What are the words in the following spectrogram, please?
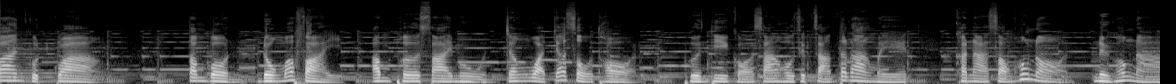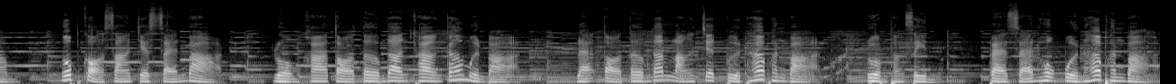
บ้านกุดกว้าง ตำบล ดงมะไฟ อำเภอทรายมูล จังหวัดยะโสธร พื้นที่ก่อสร้าง 63 ตารางเมตร ขนาด 2 ห้องนอน 1 ห้องน้ำงบก่อสร้าง 700,000 บาท รวมค่าต่อเติมด้านข้าง 90,000 บาท และต่อเติมด้านหลัง 75,000 บาท รวมทั้งสิ้น 865,000 บาท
